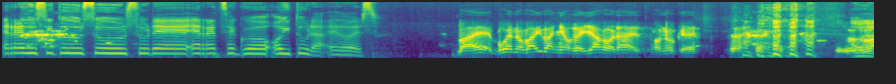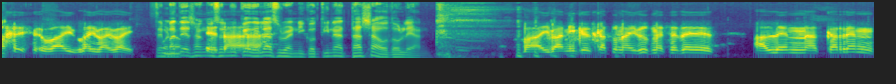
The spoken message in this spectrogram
erreduzitu duzu zure erretzeko ohitura edo ez? Ba, eh, bueno, bai, baino gehiagora, ez, onuke. bai, bai, bai, bai, bai. Zenbat esango Eta- zenuke dela zure nikotina tasa odolean. Bai, ba, nik eskatu nahi dut, mesedez, alden azkarren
